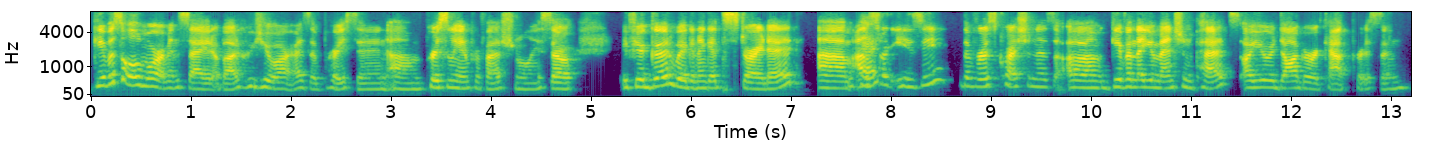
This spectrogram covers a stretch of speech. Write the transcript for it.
give us a little more insight about who you are as a person, um, personally and professionally. So if you're good, we're going to get started. Um, okay. I'll start easy. The first question is, uh, given that you mentioned pets, are you a dog or a cat person?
